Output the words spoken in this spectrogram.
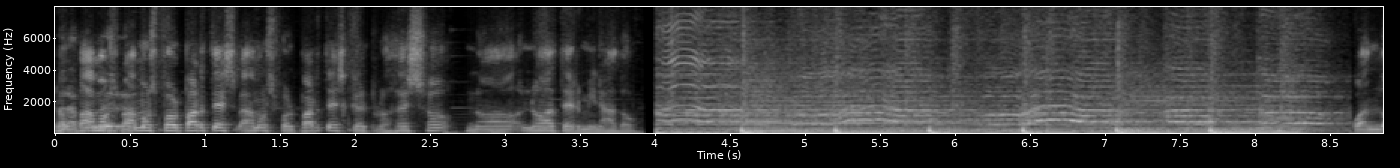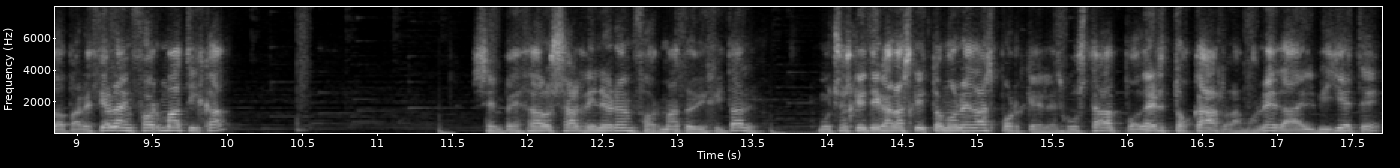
vamos, vamos por partes, vamos por partes, que el proceso no, no ha terminado. Cuando apareció la informática, se empezó a usar dinero en formato digital. Muchos critican las criptomonedas porque les gusta poder tocar la moneda, el billete,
